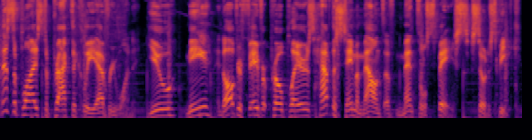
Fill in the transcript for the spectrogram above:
This applies to practically everyone. You, me, and all of your favorite pro players have the same amount of mental space, so to speak.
